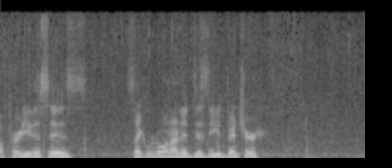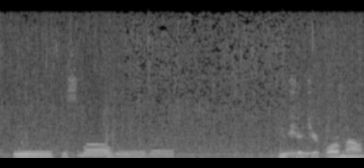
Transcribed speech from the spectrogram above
How pretty this is. It's like we're going on a Disney adventure. It's a small world. You shut your poor mouth.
